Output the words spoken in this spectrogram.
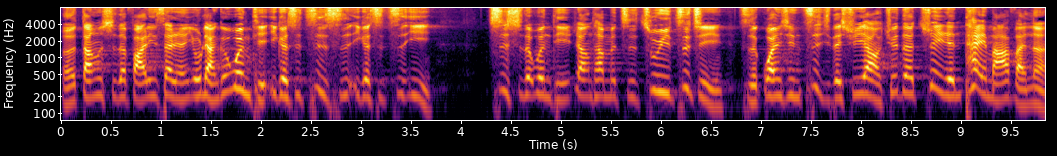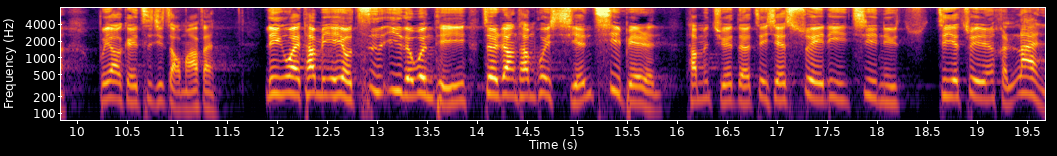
而当时的法利赛人有两个问题：一个是自私，一个是自义。自私的问题让他们只注意自己，只关心自己的需要，觉得罪人太麻烦了，不要给自己找麻烦。另外，他们也有自义的问题，这让他们会嫌弃别人。他们觉得这些税吏、妓女、这些罪人很烂，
